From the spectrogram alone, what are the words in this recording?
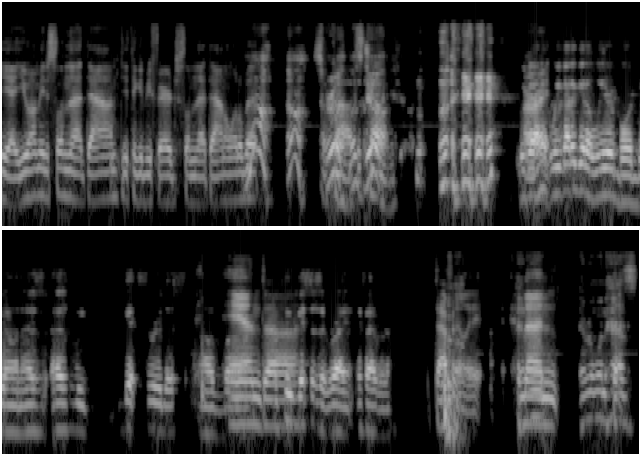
Yeah, you want me to slim that down? Do you think it'd be fair to slim that down a little bit? No, no, screw Okay. it. Let's do challenge. it. We got right. we got to get a leaderboard going as as we get through this of, uh, And uh, who guesses it right, if ever. definitely. And Everyone- then Everyone has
